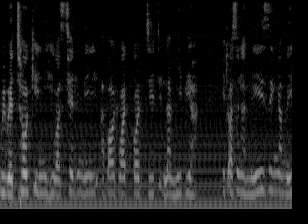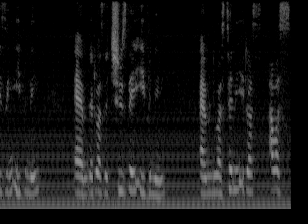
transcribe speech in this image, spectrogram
we were talking. He was telling me about what God did in Namibia. It was an amazing, amazing evening. Um, that was the Tuesday evening. And he was telling it was I was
